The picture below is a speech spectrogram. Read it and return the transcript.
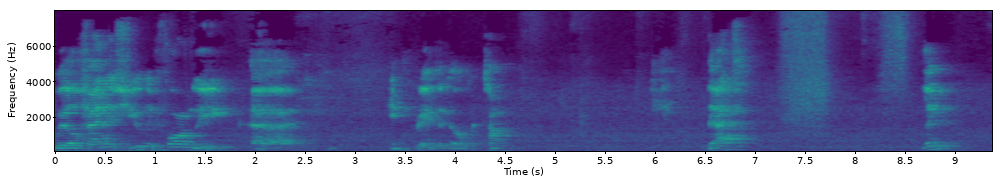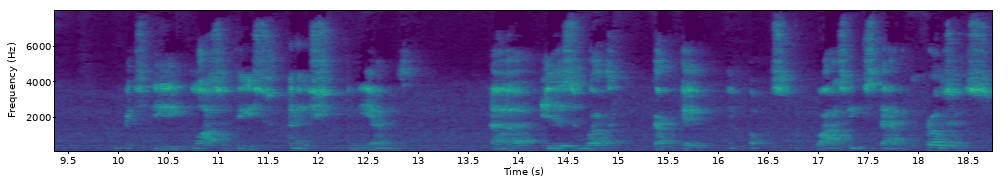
will vanish uniformly uh, integrated over time. That limit, in which the philosophies vanish in the end, uh, is what Carathéodory calls quasi-static process.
